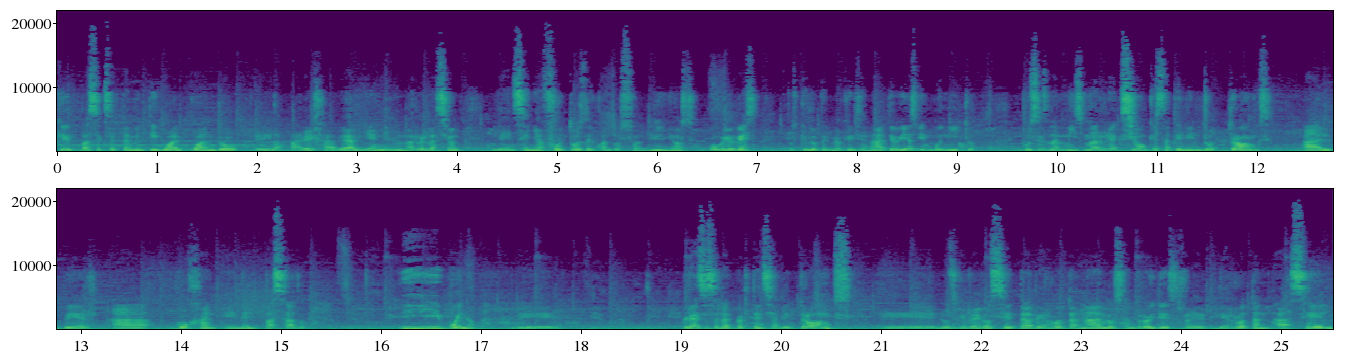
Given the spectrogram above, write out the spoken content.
que pasa exactamente igual cuando eh, la pareja de alguien en una relación le enseña fotos de cuando son niños o bebés, pues que es lo primero que dicen, ah, te veías bien bonito, pues es la misma reacción que está teniendo Trunks al ver a Gohan en el pasado. Y bueno, eh, gracias a la advertencia de Trunks, eh, los guerreros Z derrotan a los androides, derrotan a Cell.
